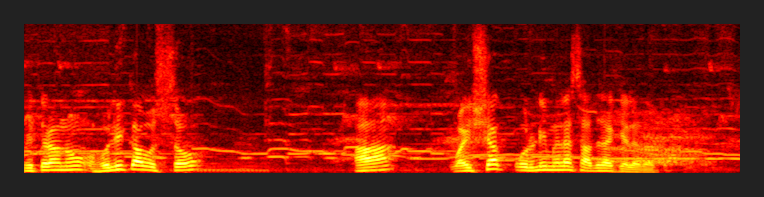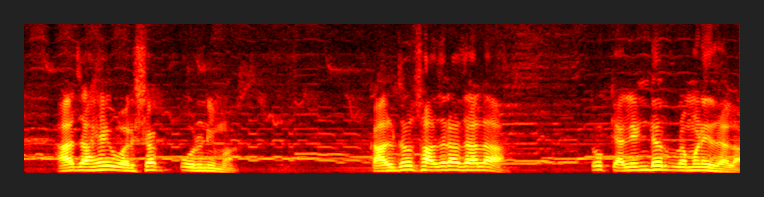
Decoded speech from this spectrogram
मित्रांनो होलिका उत्सव हा वैशाख पौर्णिमेला साजरा केला जातो. आज आहे वैशाख पौर्णिमा. काल जो साजरा झाला तो कॅलेंडरप्रमाणे झाला.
